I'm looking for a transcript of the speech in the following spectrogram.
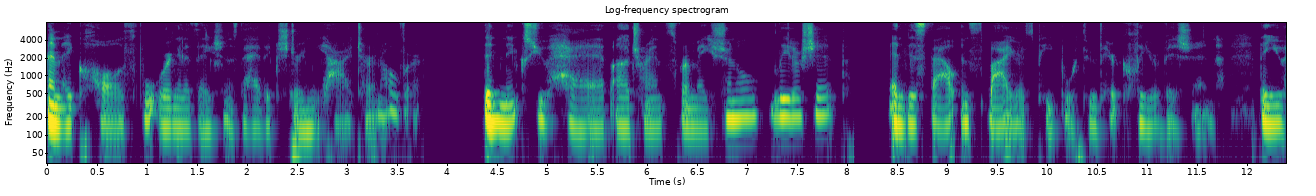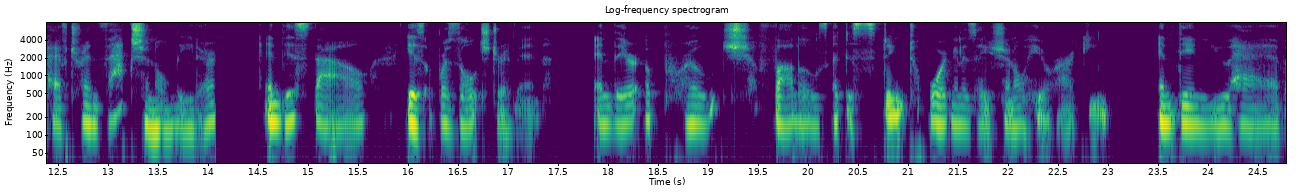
And they cause for organizations to have extremely high turnover. Then next you have a transformational leadership. And this style inspires people through their clear vision. Then you have transactional leader, and this style is results driven. And their approach follows a distinct organizational hierarchy. And then you have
